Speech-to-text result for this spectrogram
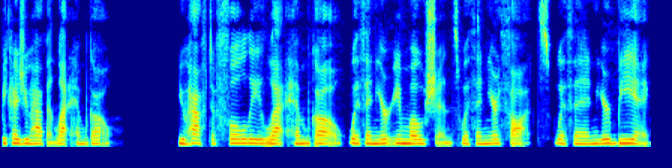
because you haven't let him go. You have to fully let him go within your emotions, within your thoughts, within your being.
